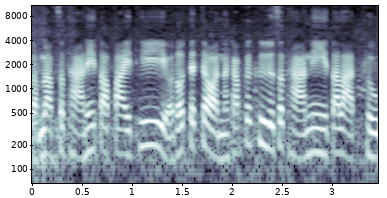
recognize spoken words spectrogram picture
สำหรับสถานีต่อไปที่รถจะจอดนะครับ ก็คือสถานีตลาดพลู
